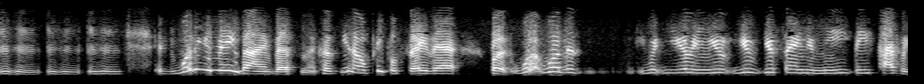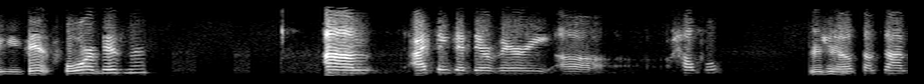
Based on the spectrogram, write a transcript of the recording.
Mhm, mhm, mhm. What do you mean by investment? Because you know people say that, but what what is what you I mean you you you're saying you need these type of events for business? Um, I think that they're very uh, helpful Mhm. You know, sometimes,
